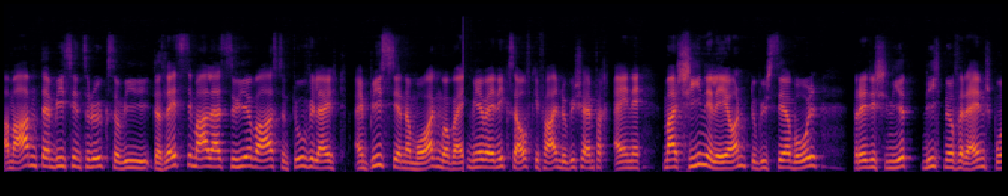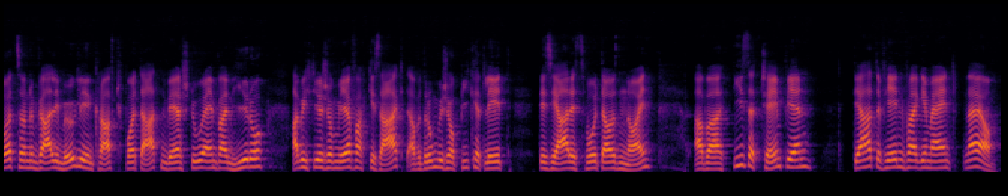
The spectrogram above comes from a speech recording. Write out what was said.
am Abend ein bisschen zurück, so wie das letzte Mal, als du hier warst und du vielleicht ein bisschen am Morgen, wobei mir wäre nichts aufgefallen, du bist einfach eine Maschine, Leon, du bist sehr wohl prädestiniert, nicht nur für deinen Sport, sondern für alle möglichen Kraftsportarten wärst du einfach ein Hero, habe ich dir schon mehrfach gesagt, aber darum bist du auch Peak-Athlet des Jahres 2009. Aber dieser Champion, der hat auf jeden Fall gemeint, naja,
